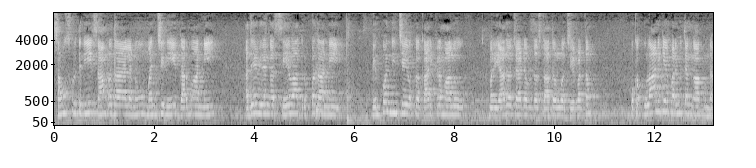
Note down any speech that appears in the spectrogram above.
సంస్కృతిని సాంప్రదాయాలను మంచిని ధర్మాన్ని అదేవిధంగా సేవా దృక్పథాన్ని పెంపొందించే యొక్క కార్యక్రమాలు మరి యాదవ్ చారిటబుల్ ట్రస్ట్ ఆధ్వర్యంలో చేపడతాం. ఒక కులానికే పరిమితం కాకుండా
